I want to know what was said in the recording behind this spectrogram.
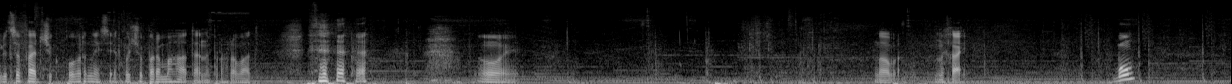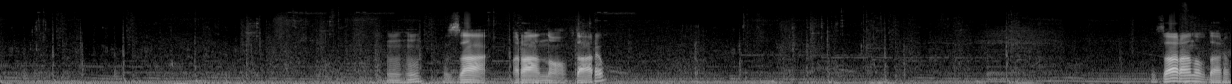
Люциферчик, повернися, я хочу перемагати, а не програвати. Ой. Добре, нехай. Бум! Угу. Зарано вдарив. Зарано вдарив.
